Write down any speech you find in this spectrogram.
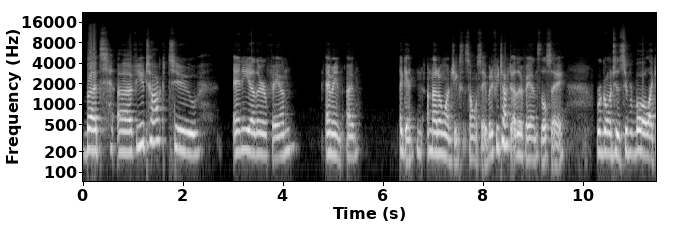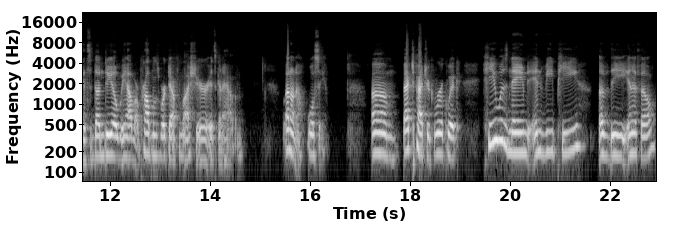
But uh, if you talk to any other fan, I mean, I again, I'm not want to jinx it, so I won't say. But if you talk to other fans, they'll say we're going to the Super Bowl like it's a done deal. We have our problems worked out from last year. It's gonna happen. I don't know. We'll see. Um, back to Patrick real quick. He was named MVP of the NFL.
